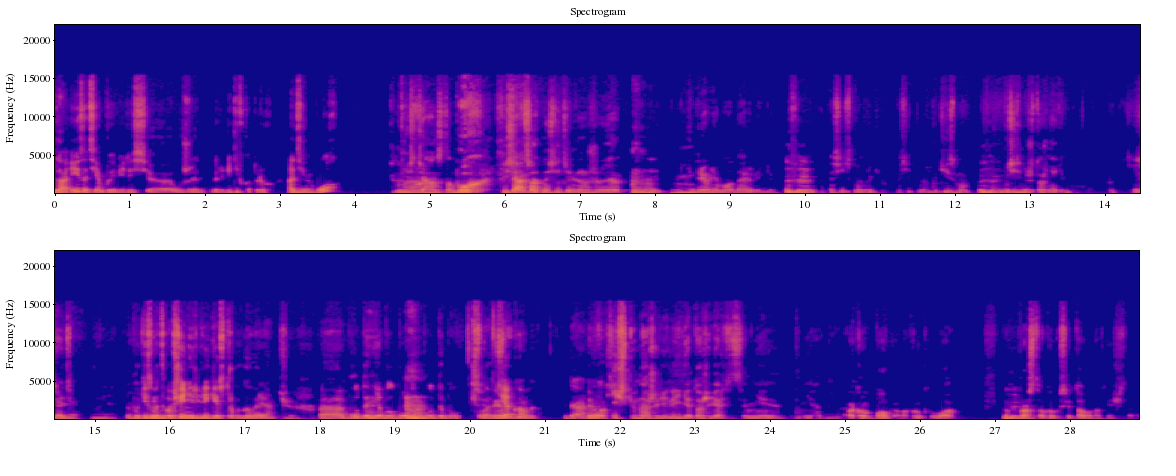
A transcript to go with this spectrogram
Да, и затем появились э, уже религии, в которых один бог. А, Христианство. Бог. Христианство относительно же не древняя, а молодая религия. Относительно других. Относительно буддизма. мгм. В буддизме же тоже не один бог. Или один. Нет. Буддизм это вообще не религия, строго говоря. Чё? А, Будда не был богом, Будда был человеком. Да, Да ну, фактически у нас же религия тоже вертится не, не вокруг Бога, вокруг его, а Мгм. просто вокруг святого, как я считаю.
